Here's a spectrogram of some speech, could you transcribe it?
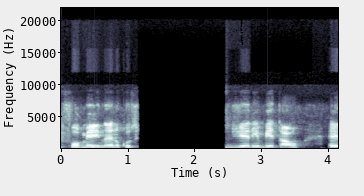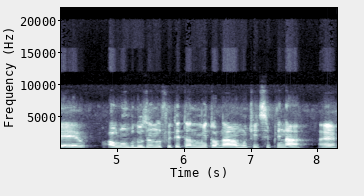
formei né, no curso de engenharia ambiental, é, ao longo dos anos eu fui tentando me tornar multidisciplinar, né,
